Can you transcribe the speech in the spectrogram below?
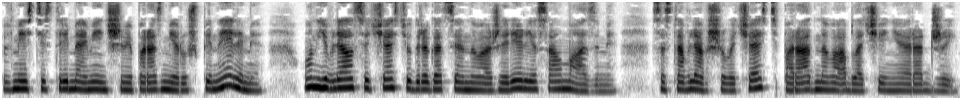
Вместе с тремя меньшими по размеру шпинелями он являлся частью драгоценного ожерелья с алмазами, составлявшего часть парадного облачения Раджи.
